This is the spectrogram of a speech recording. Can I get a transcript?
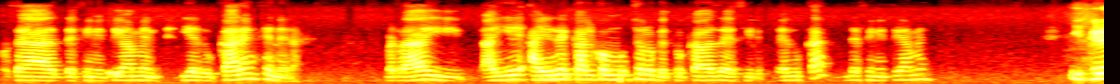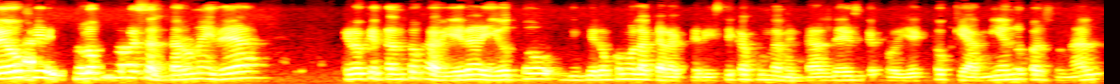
o sea, definitivamente, y educar en general, ¿verdad? Y ahí, ahí recalco mucho lo que tú acabas de decir, educar, definitivamente. Y creo que solo puedo resaltar una idea, creo que tanto Javiera y Otto dijeron como la característica fundamental de este proyecto, que a mí en lo personal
